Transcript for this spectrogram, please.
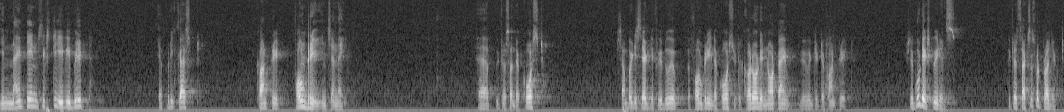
In 1960, we built a precast concrete foundry in Chennai. Uh, it was on the coast. Somebody said if you do a, foundry in the coast, it will corrode in no time. We went into concrete. It's a good experience. It was a successful project.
